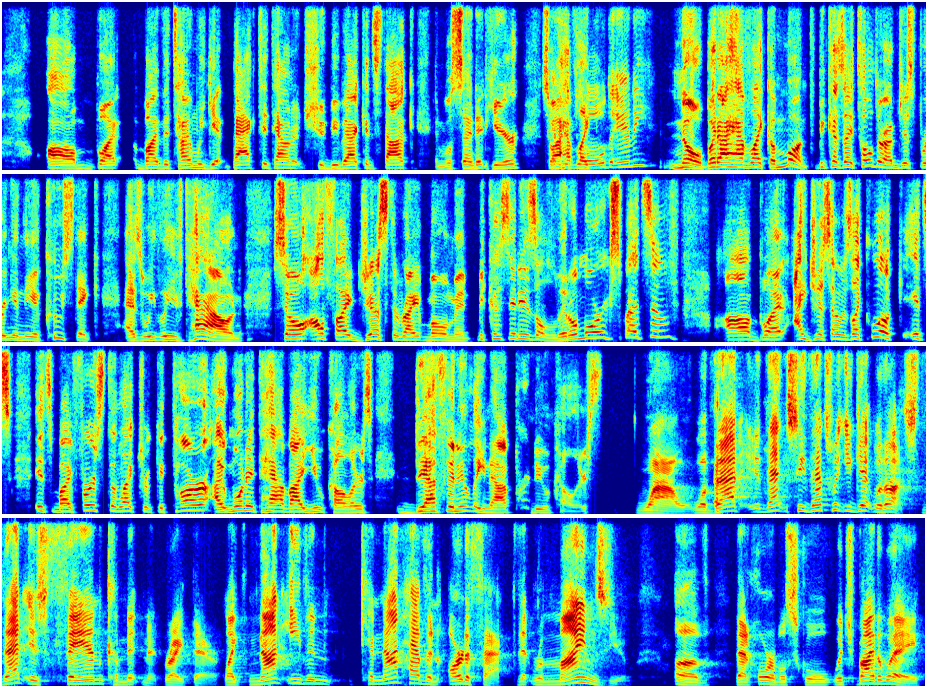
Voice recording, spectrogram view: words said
Um, but by the time we get back to town, it should be back in stock and we'll send it here. So have I have like told Annie. no, but I have like a month because I told her I'm just bringing the acoustic as we leave town. So I'll find just the right moment because it is a little more expensive. Uh, but I just I was like, look, it's it's my first electric guitar. I wanted to have IU colors, definitely not Purdue colors. Wow. Well, that that see that's what you get with us. That is fan commitment right there. Like not even cannot have an artifact that reminds you of that horrible school, which by the way,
